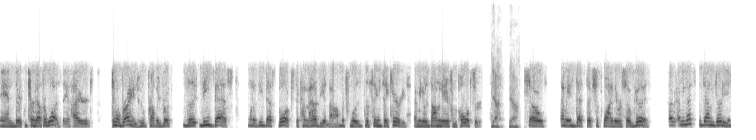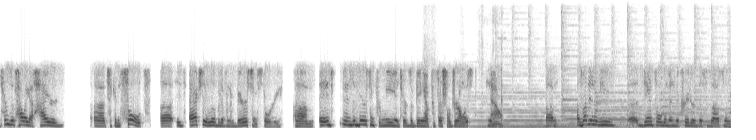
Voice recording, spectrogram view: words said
And there, it turned out there was. They had hired Tim O'Brien who probably wrote the the best one of the best books to come out of Vietnam, which was The Things They Carried. I mean, it was nominated for the Pulitzer. Yeah, yeah. So, I mean, that that's just why they were so good. I, I mean, that's the down and dirty. In terms of how I got hired uh, to consult, uh, it's actually a little bit of an embarrassing story. Um, it's, it's embarrassing for me in terms of being a professional journalist now. Um, I was about to interview uh, Dan Fogelman, the creator of This Is Us, and,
